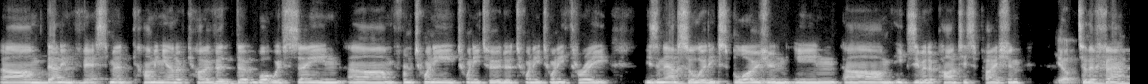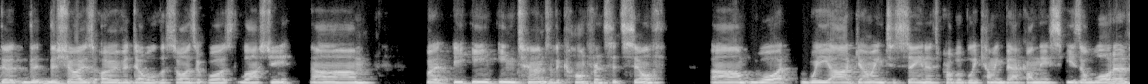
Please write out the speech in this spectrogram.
um, that investment coming out of COVID, that what we've seen um, from 2022 to 2023 is an absolute explosion in um, exhibitor participation yep. to the fact that the, the show's over double the size it was last year. Um, but in, in terms of the conference itself, um, what we are going to see, and it's probably coming back on this, is a lot of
